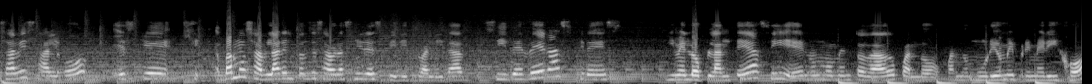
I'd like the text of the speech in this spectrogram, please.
¿Sabes algo? Es que vamos a hablar entonces ahora sí de espiritualidad. Si de veras crees, y me lo planteé así ¿eh? en un momento dado cuando, cuando murió mi primer hijo,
